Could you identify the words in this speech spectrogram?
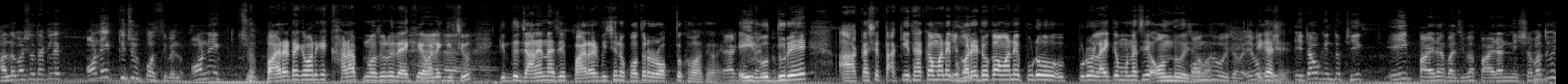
ভালোবাসা থাকলে অনেক কিছু পসিবল অনেক পায়রাটাকে অনেকে খারাপ নজরে দেখে হ্যাঁ, অনেক হ্যাঁ, কিছু হ্যাঁ। কিন্তু জানে না যে পায়রার পিছনে কতটা রক্ত খাওয়াতে হয়। এই রোদ্দুরে আকাশে তাকিয়ে থাকা মানে ঘরে ঢোকা মানে পুরো পুরো লাইকে মনে আছে অন্ধ হয়ে যাওয়া। বন্ধ হয়ে যাবে ঠিক আছে? এটাও কিন্তু ঠিক এই পায়রাবাজি বা পায়রার নেশা বা তুমি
